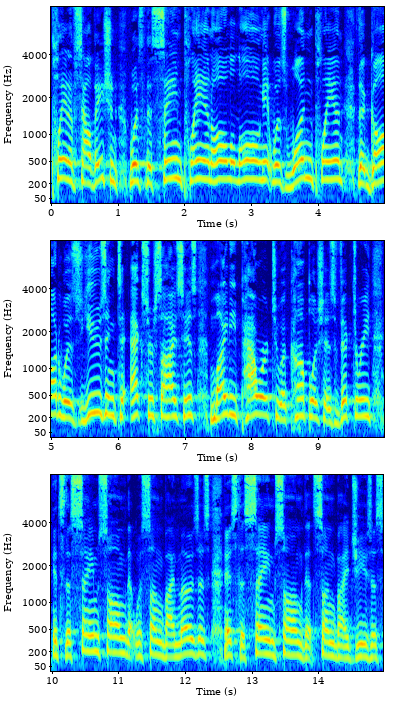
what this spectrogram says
plan of salvation was the same plan all along. It was one plan that God was using to exercise His mighty power to accomplish His victory. It's the same song that was sung by Moses. It's the same song that's sung by Jesus.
